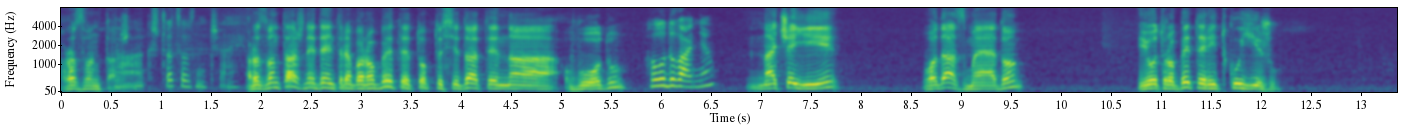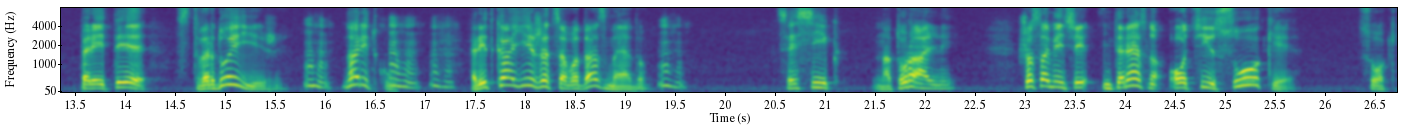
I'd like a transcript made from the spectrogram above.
розвантажний. Так, що це означає? Розвантажний день треба робити, тобто сідати на воду, Голодування. на чаї, вода з медом, і от робити рідку їжу. Перейти з твердої їжі на рідку. Рідка їжа це вода з медом. Це сік натуральний. Що саме інтересно, оці соки, соки,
